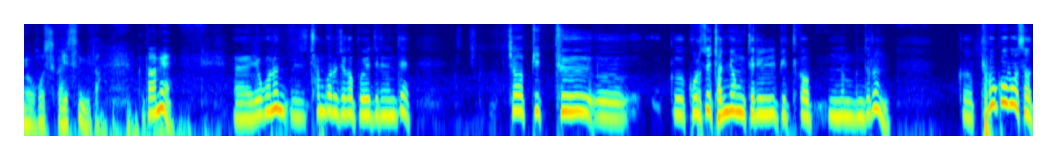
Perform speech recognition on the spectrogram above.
요 호스가 있습니다. 그 다음에 요거는 참고로 제가 보여드리는데 저 비트 어, 그 고로쇠 전용 드릴 비트가 없는 분들은 그 표고버섯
